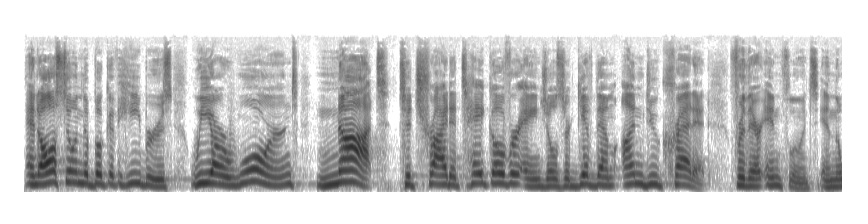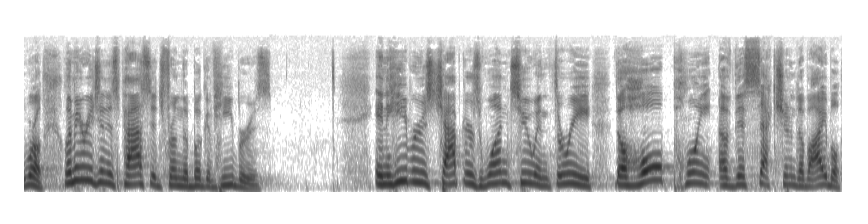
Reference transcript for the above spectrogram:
and also in the book of Hebrews, we are warned not to try to take over angels or give them undue credit for their influence in the world. Let me read you this passage from the book of Hebrews. In Hebrews chapters 1, 2, and 3, the whole point of this section of the Bible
